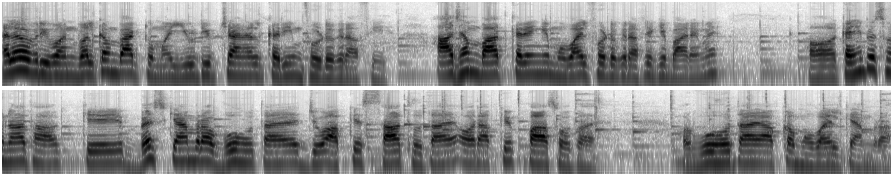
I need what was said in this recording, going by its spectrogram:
Hello everyone welcome back to my YouTube channel Karim photography आज हम बात करेंगे मोबाइल फ़ोटोग्राफी के बारे में। और कहीं पे सुना था कि बेस्ट कैमरा वो होता है जो आपके साथ होता है और आपके पास होता है। और वो होता है आपका मोबाइल कैमरा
